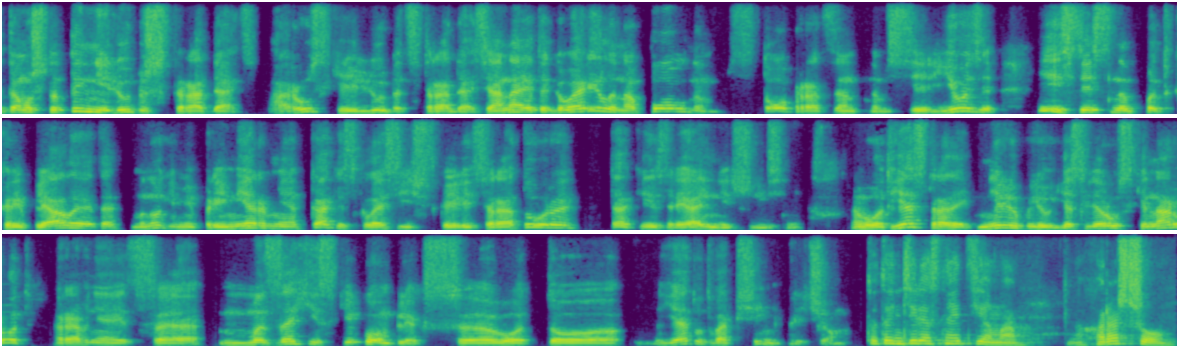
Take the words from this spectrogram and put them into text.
потому что ты не любишь страдать, а русские любят страдать. И она это говорила на полном, стопроцентном серьезе и, естественно, подкрепляла это многими примерами как из классической литературы, так и из реальной жизни. Вот. Я страдать не люблю. Если русский народ равняется мазохистский комплекс, вот, то я тут вообще ни при чем. Тут интересная тема. Хорошо,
